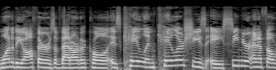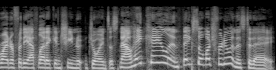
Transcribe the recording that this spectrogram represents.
One of the authors of that article is Kalyn Kahler. She's a senior NFL writer for The Athletic, and she joins us now. Hey, Kaylin, thanks so much for doing this today.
